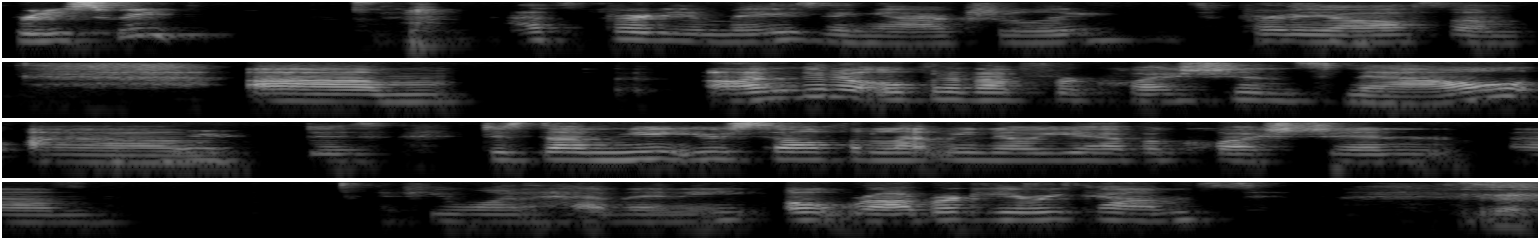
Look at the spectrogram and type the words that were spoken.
pretty sweet. That's pretty amazing, actually. It's pretty awesome. Um, I'm going to open it up for questions now. Um, just, just unmute yourself and let me know you have a question um, if you want to have any. Oh, Robert, here he comes. Yeah,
